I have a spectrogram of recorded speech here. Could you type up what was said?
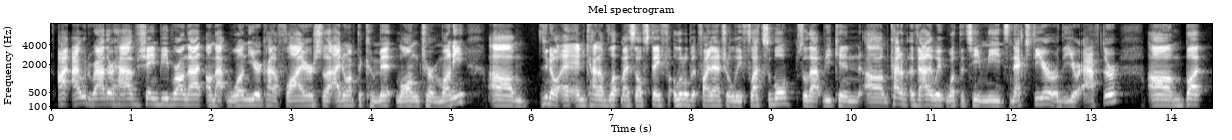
I, I would rather have Shane Bieber on that on that one year kind of flyer so that I don't have to commit long term money. Um, you know, and, and, kind of let myself stay a little bit financially flexible so that we can um, kind of evaluate what the team needs next year or the year after. Um, but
